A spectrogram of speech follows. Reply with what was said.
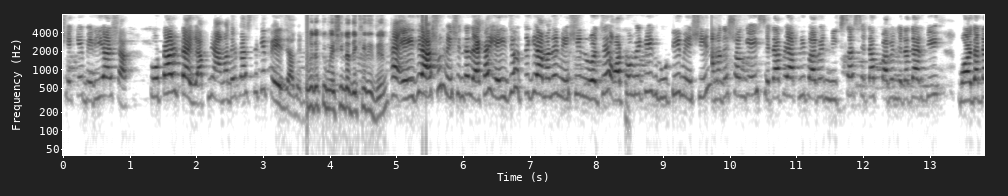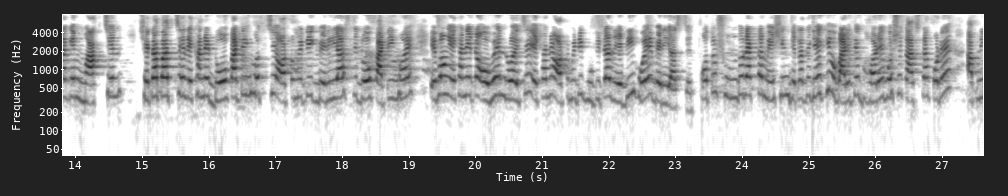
সেকে বেরিয়ে আসা টোটালটাই আপনি আমাদের কাছ থেকে পেয়ে যাবেন। যদি একটু মেশিনটা দেখিয়ে দিতেন। হ্যাঁ এই যে আসুন মেশিনটা দেখাই। এই যে হচ্ছে কি আমাদের মেশিন রয়েছে অটোমেটিক রুটি মেশিন। আমাদের সঙ্গে এই সেটআপে আপনি পাবেন মিক্সার সেটআপ পাবেন যেটাতে আর কি ময়দাটাকে মাখছেন। সেটা পাচ্ছেন। এখানে ডো কাটিং হচ্ছে অটোমেটিক বেরিয়ে আসছে ডো কাটিং হয়ে এবং এখানে এটা ওভেন রয়েছে এখানে অটোমেটিক রুটিটা রেডি হয়ে বেরিয়ে আসছে। কত সুন্দর একটা মেশিন যেটাতে যে কেউ বাড়িতে ঘরে বসে কাজটা করে আপনি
